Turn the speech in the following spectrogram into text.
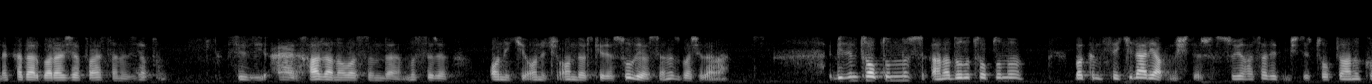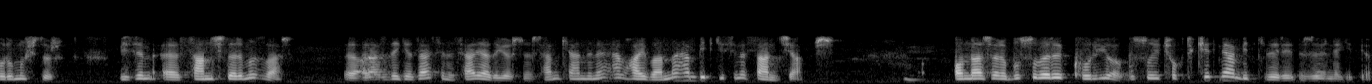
ne kadar baraj yaparsanız yapın. Siz eğer Harran Ovası'nda Mısır'ı 12, 13, 14 kere suluyorsanız baş edemezsiniz. Bizim toplumumuz, Anadolu toplumu bakın sekiler yapmıştır, suyu hasat etmiştir, toprağını korumuştur. Bizim e, sarnıçlarımız var. E, arazide gezerseniz her yerde görürsünüz. Hem kendine hem hayvanına hem bitkisine sarnıç yapmış. Ondan sonra bu suları koruyor. Bu suyu çok tüketmeyen bitkileri üzerine gidiyor.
